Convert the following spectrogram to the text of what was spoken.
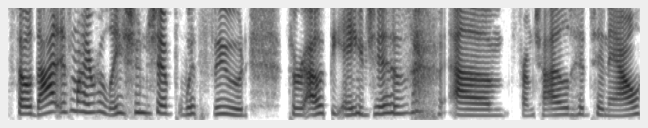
so that is my relationship with food throughout the ages, um, from childhood to now.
